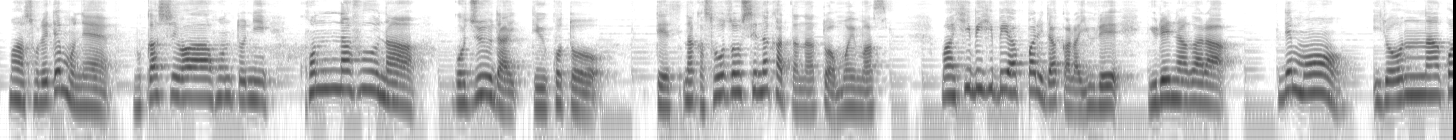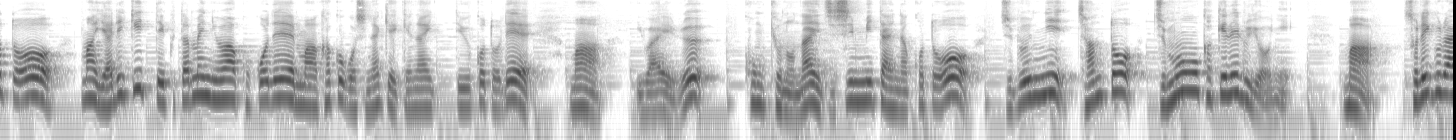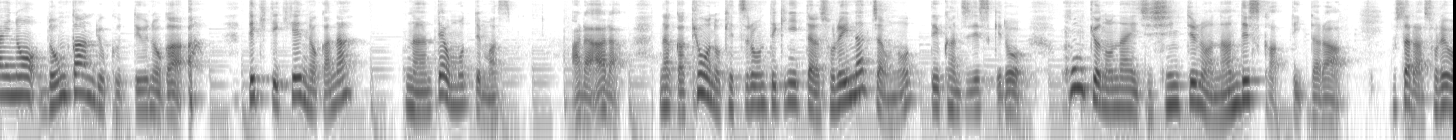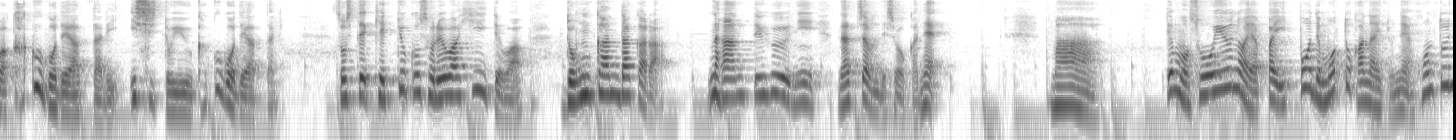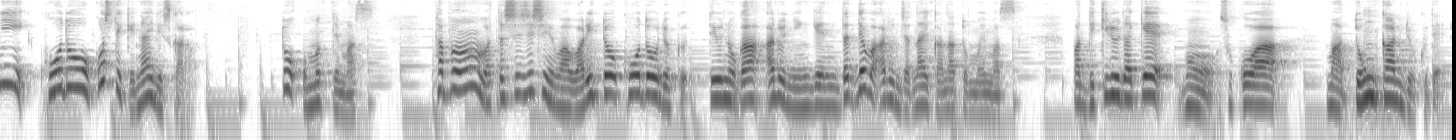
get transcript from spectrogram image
まあそれでもね、昔は本当にこんな風な50代っていうことってなんか想像してなかったなとは思います。まあ日々日々やっぱりだから揺れ、揺れながら、でもいろんなことをまあやりきっていくためにはここでまあ覚悟しなきゃいけないっていうことで、まあいわゆる根拠のない自信みたいなことを自分にちゃんと呪文をかけれるように、まあそれぐらいの鈍感力っていうのが できてきてんのかな。なんて思ってます。あらあら、なんか今日の結論的に言ったらそれになっちゃうの？っていう感じですけど、根拠のない自信っていうのは何ですか？って言ったら、そしたらそれは覚悟であったり、意志という覚悟であったり、そして結局それはひいては鈍感だから、なんていう風になっちゃうんでしょうかね。まあ、でもそういうのはやっぱり一方で持っとかないとね、本当に行動を起こしていけないですから。と思ってます。多分私自身は割と行動力っていうのがある人間ではあるんじゃないかなと思います。まあ、できるだけもうそこはまあ鈍感力で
